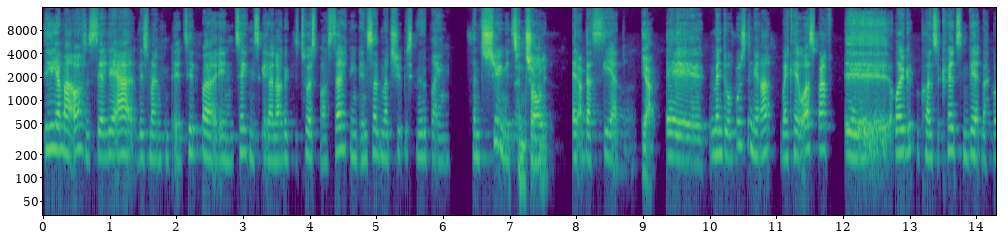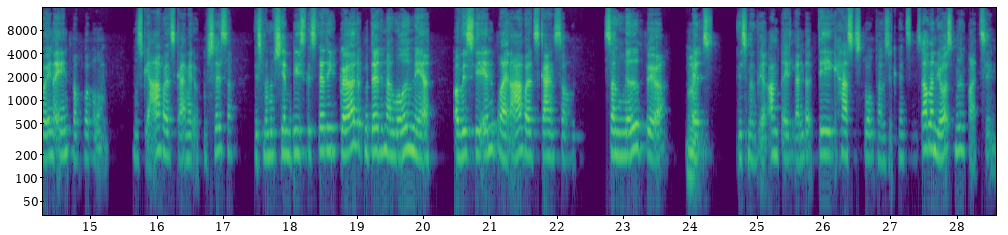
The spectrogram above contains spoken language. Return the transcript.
det jeg meget ofte ser, det er, at hvis man øh, tilføjer en teknisk eller en organisatorisk foranstaltning, så vil man typisk nedbringe sandsynligheden for, at der sker noget. Ja. Øh, men du har fuldstændig ret. Man kan jo også godt øh, rykke på konsekvensen ved, at man går ind og ændrer på nogle måske arbejdsgange eller processer. Hvis man nu siger, at vi skal slet ikke gøre det på den her måde mere, og hvis vi ændrer en arbejdsgang, som, som medfører, Mm. at hvis man bliver ramt af et eller andet, det ikke har så store konsekvenser, så er man jo også nedbragt til.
